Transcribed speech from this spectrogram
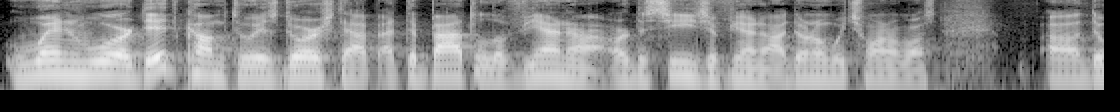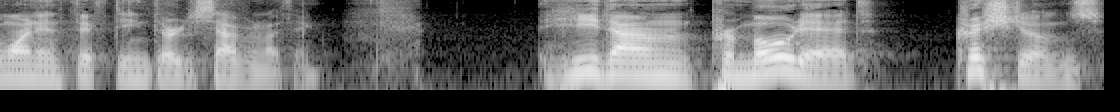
when war did come to his doorstep at the Battle of Vienna or the Siege of Vienna, I don't know which one it was, uh, the one in 1537, I think, he then promoted Christians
